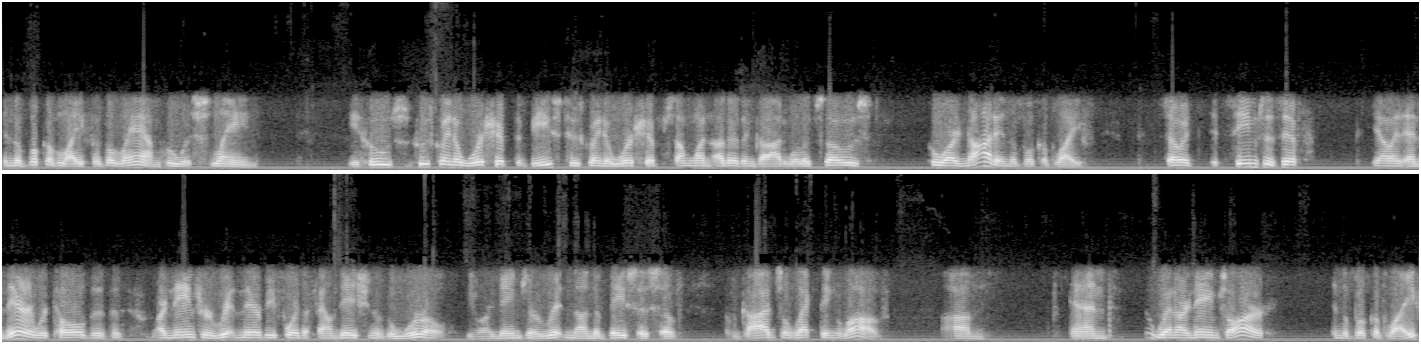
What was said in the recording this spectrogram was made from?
in the book of life of the Lamb who was slain. Who's, who's going to worship the beast? Who's going to worship someone other than God? Well, it's those who are not in the book of life. So it, it seems as if, you know, and, and there we're told that the, our names were written there before the foundation of the world. You know, our names are written on the basis of of God's electing love. Um, and when our names are in the book of life,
